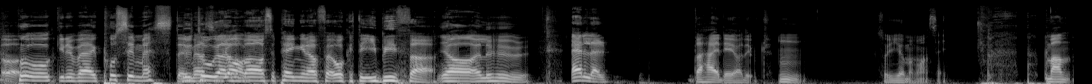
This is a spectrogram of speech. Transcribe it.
och åker iväg på semester Du tog alla jag... de AC-pengarna för att åka till Ibiza. Ja, eller hur? Eller, det här är det jag hade gjort. Mm. Så gömmer man sig. Man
